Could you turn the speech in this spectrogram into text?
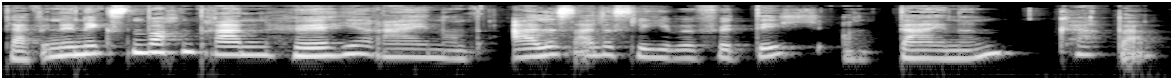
Bleib in den nächsten Wochen dran, hör hier rein und alles, alles Liebe für dich und deinen Körper.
